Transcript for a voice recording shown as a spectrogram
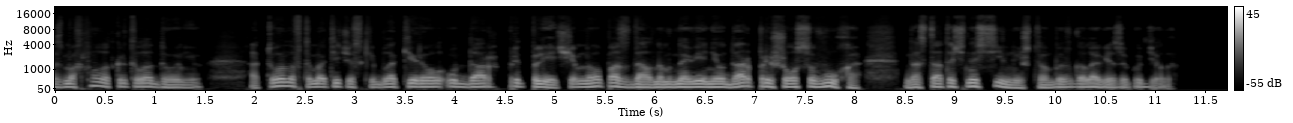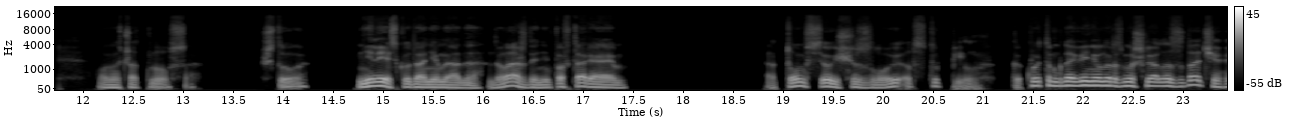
взмахнул открытой ладонью а то он автоматически блокировал удар предплечьем, но опоздал на мгновение. Удар пришелся в ухо, достаточно сильный, чтобы в голове загудело. Он отшатнулся. «Что? Не лезь куда не надо. Дважды не повторяем». А Том все еще злой отступил. Какое-то мгновение он размышлял о задаче,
